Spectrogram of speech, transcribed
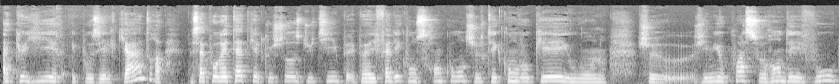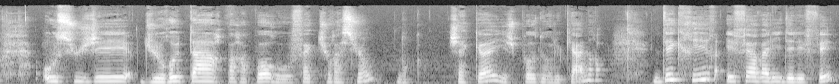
accueillir et poser le cadre, ça pourrait être quelque chose du type, eh ben, il fallait qu'on se rencontre, je t'ai convoqué, ou j'ai mis au point ce rendez-vous au sujet du retard par rapport aux facturations. Donc, j'accueille et je pose le cadre. Décrire et faire valider les faits.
